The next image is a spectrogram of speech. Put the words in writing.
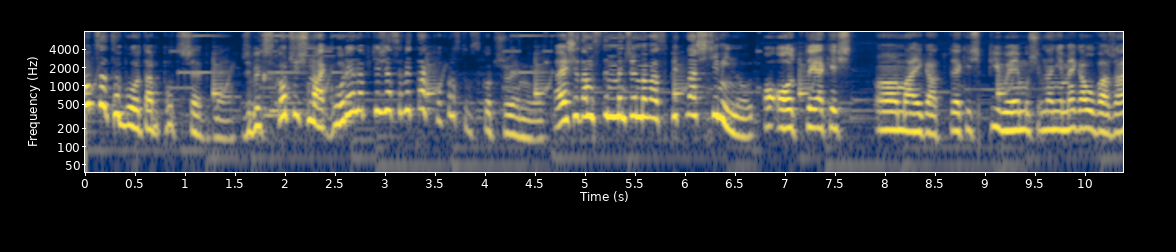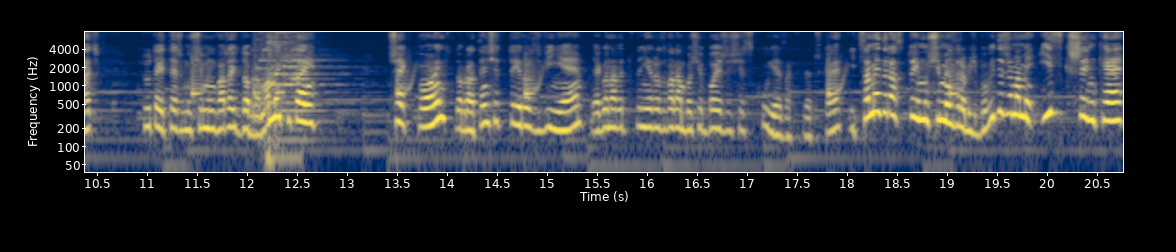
Po co to było tam potrzebne? Żeby wskoczyć na górę? No przecież ja sobie tak po prostu wskoczyłem już. A ja się tam z tym męczyłem chyba z 15 minut. O, o, tutaj jakieś... Oh my god, tutaj jakieś piły, musimy na nie mega uważać. Tutaj też musimy uważać. Dobra, mamy tutaj... Checkpoint. Dobra, ten się tutaj rozwinie. Ja go nawet tutaj nie rozwalam, bo się boję, że się skuje za chwileczkę. I co my teraz tutaj musimy zrobić? Bo widzę, że mamy i skrzynkę,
